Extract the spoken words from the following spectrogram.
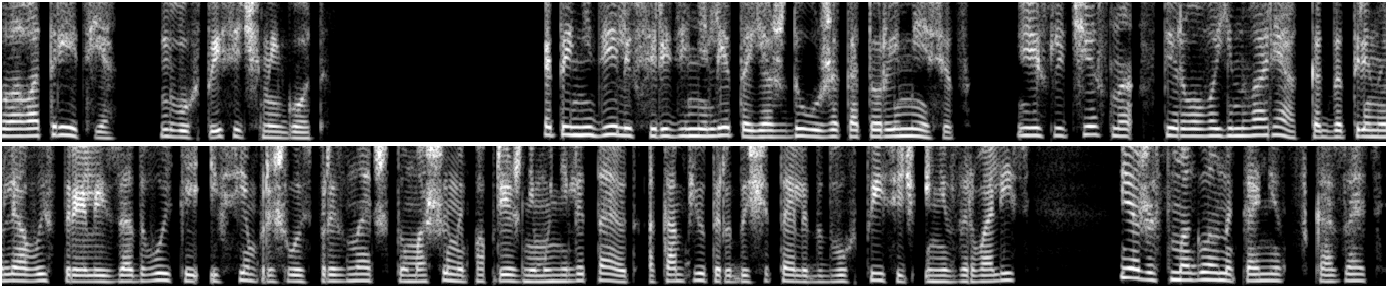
Глава третья. Двухтысячный год. Этой недели в середине лета я жду уже который месяц. Если честно, с 1 января, когда три нуля выстроились за двойкой и всем пришлось признать, что машины по-прежнему не летают, а компьютеры досчитали до двух тысяч и не взорвались, я же смогла наконец сказать,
